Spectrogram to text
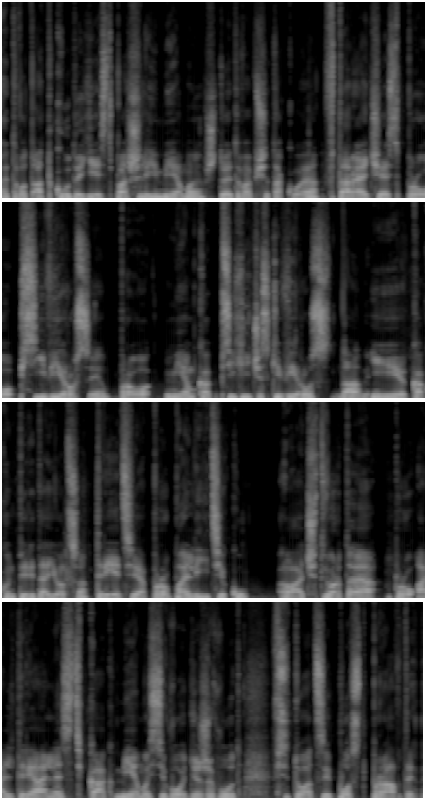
Это вот откуда есть пошли мемы, что это вообще такое. Вторая часть про пси-вирусы, про мем как психический вирус, да, и как он передается. Третья — про политику, а четвертое про альт-реальность, как мемы сегодня живут в ситуации постправды.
